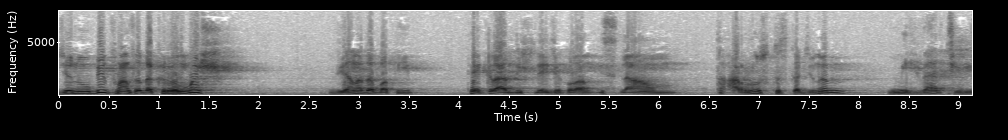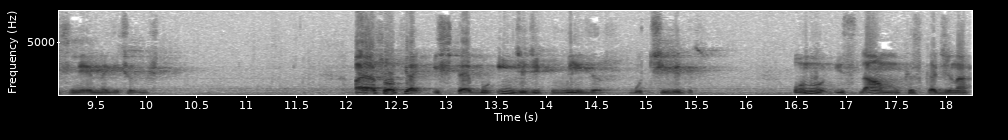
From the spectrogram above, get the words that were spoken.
Cenubi Fransa'da kırılmış Viyana'da batıyı tekrar dişleyecek olan İslam taarruz kıskacının mihver çivisini eline geçirmiştir. Ayasofya işte bu incecik mildir, bu çividir. Onu İslam kıskacına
